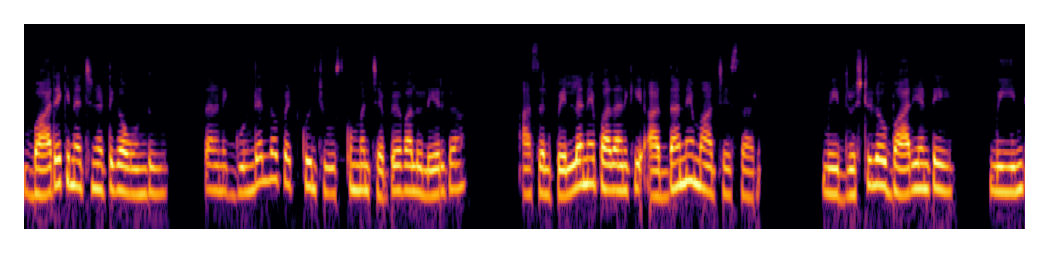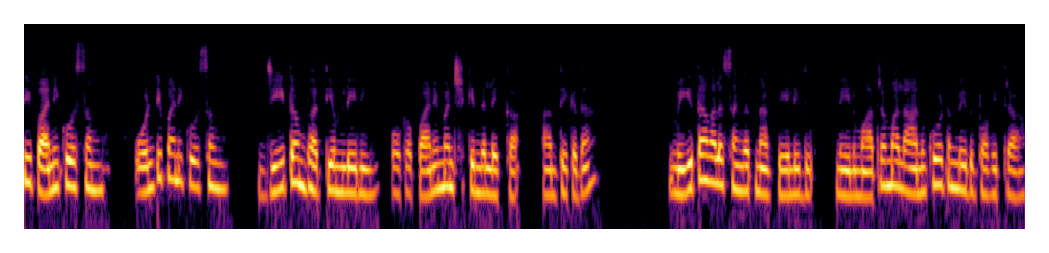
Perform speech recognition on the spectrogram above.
భార్యకి నచ్చినట్టుగా ఉండు తనని గుండెల్లో పెట్టుకుని చూసుకోమని చెప్పేవాళ్ళు లేరుగా? అసలు పెళ్ళనే పదానికి అర్థాన్నే మార్చేశారు. మీ దృష్టిలో భార్య అంటే మీ ఇంటి పని కోసం ఒంటి పని కోసం జీతం భత్యం లేని ఒక పని మనిషి కింద లెక్క. అంతే కదా? మిగతా వాళ్ళ సంగతి నాకు తెలీదు. నేను మాత్రం అలా అనుకోవటం లేదు పవిత్ర.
